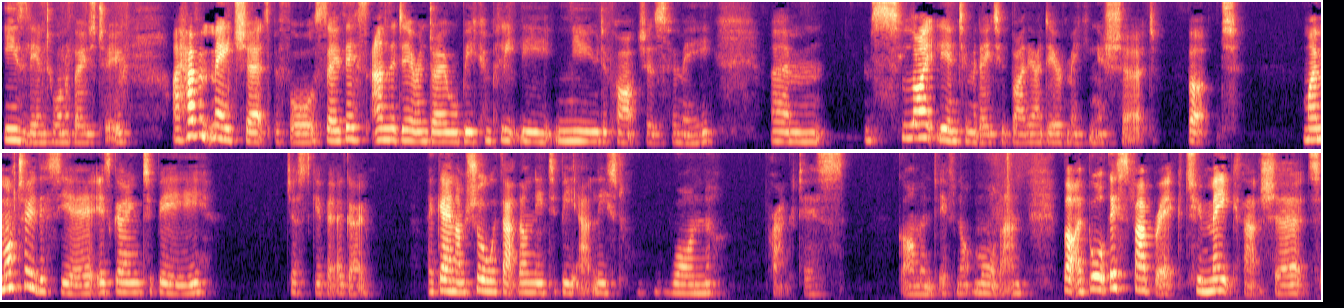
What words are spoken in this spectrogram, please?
easily into one of those two. I haven't made shirts before, so this and the Deer and Doe will be completely new departures for me. Um, I'm slightly intimidated by the idea of making a shirt, but My motto this year is going to be just give it a go. Again, I'm sure with that there'll need to be at least one practice garment, if not more than. But I bought this fabric to make that shirt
